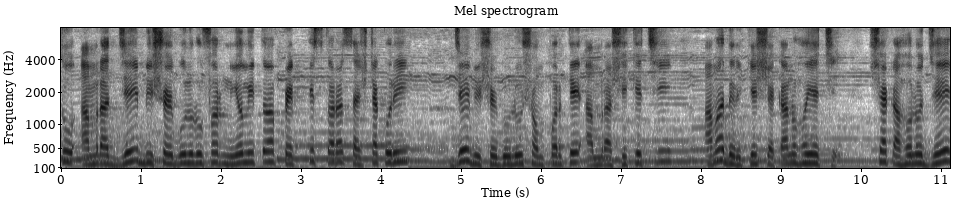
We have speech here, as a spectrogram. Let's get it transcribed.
তো আমরা যে বিষয়গুলোর উপর নিয়মিত প্র্যাকটিস করার চেষ্টা করি যে বিষয়গুলো সম্পর্কে আমরা শিখেছি, আমাদেরকে শেখানো হয়েছে। সেটা হলো যে,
